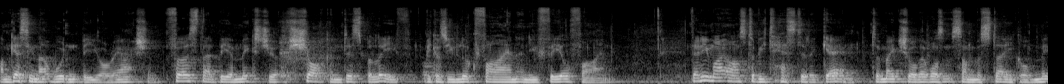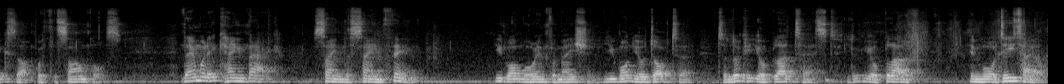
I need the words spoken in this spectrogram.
I'm guessing that wouldn't be your reaction. First, there'd be a mixture of shock and disbelief because you look fine and you feel fine. Then you might ask to be tested again to make sure there wasn't some mistake or mix up with the samples. Then, when it came back saying the same thing, you'd want more information. You want your doctor to look at your blood test, look at your blood in more detail,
